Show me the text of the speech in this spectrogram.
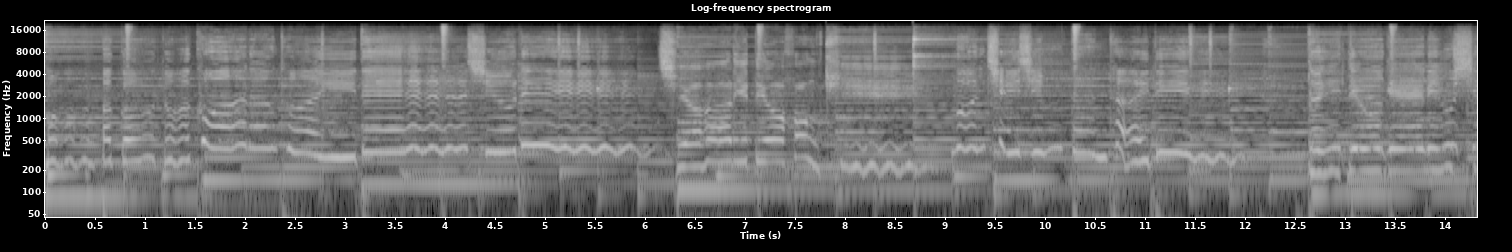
满腹孤单看人团圆想你。请你着放弃，阮痴心等待你，对着月亮写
